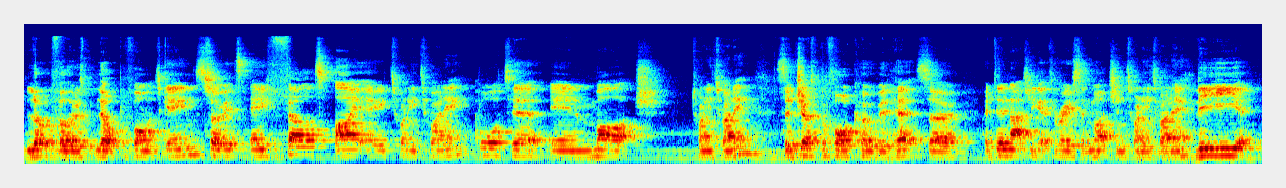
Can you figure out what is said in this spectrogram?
look for those little performance gains. So it's a Felt IA 2020. Bought it in March 2020, so just before COVID hit, so I didn't actually get to race it much in 2020. The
